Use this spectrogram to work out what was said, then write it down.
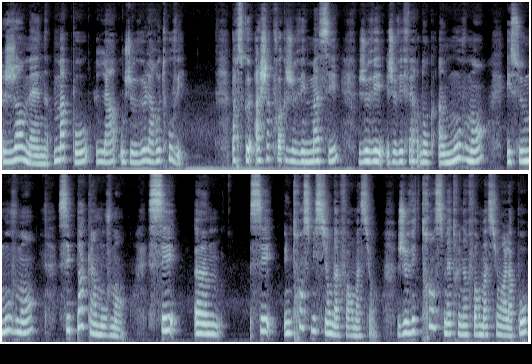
j'emmène ma peau là où je veux la retrouver parce que à chaque fois que je vais masser, je vais, je vais faire donc un mouvement et ce mouvement, c'est pas qu'un mouvement, c'est euh, c'est une transmission d'informations. Je vais transmettre une information à la peau.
